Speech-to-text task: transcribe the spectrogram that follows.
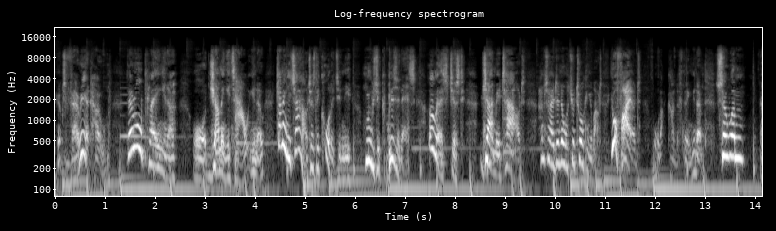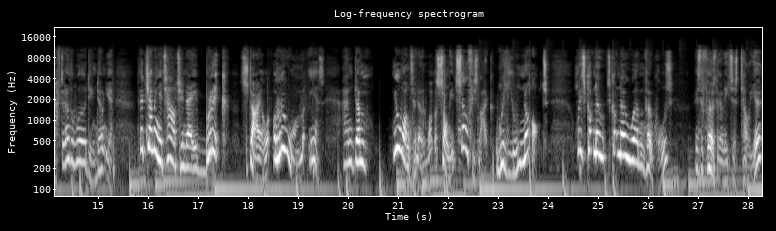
It looks very at home. They're all playing, you know, or jamming it out, you know, jamming it out, as they call it in the music business. Oh, let's just jam it out. I'm sorry, I don't know what you're talking about. You're fired! All that kind of thing, you know. So, um, you have to know the wording, don't you? They're jamming it out in a brick style room, yes. And, um, you'll want to know what the song itself is like, will you not? Well, it's got no, it's got no um, vocals is the first thing I need to tell you.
